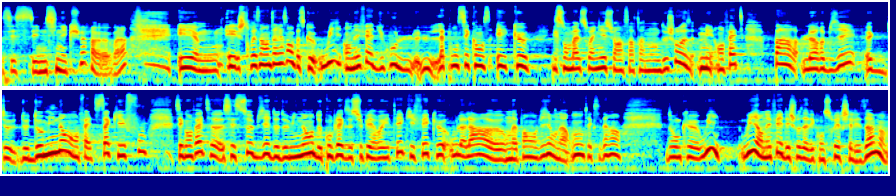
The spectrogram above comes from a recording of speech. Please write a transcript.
c'est une sinécure, voilà. Et, et je trouvais ça intéressant parce que oui, en effet, du coup, la conséquence est qu'ils sont mal soignés sur un certain nombre de choses, mais en fait, par leur biais de, de dominant, en fait. Ça qui est fou, c'est qu'en fait, c'est ce biais de dominant, de complexe de supériorité qui fait que, oulala, euh, on n'a pas envie, on a honte, etc. Donc euh, oui, oui, en effet, il y a des choses à déconstruire chez les hommes.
